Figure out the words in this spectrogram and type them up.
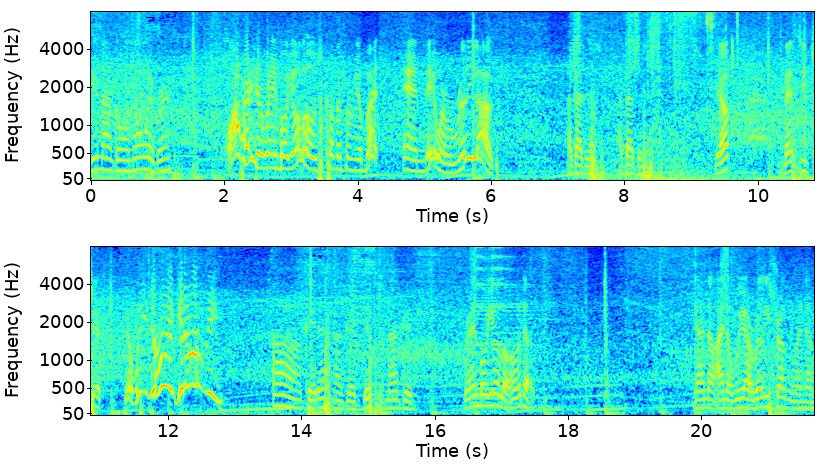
You're not going nowhere, bruh. Oh, I heard your rainbow YOLOs coming from your butt. And they were really loud. I got this. I got this. Yep. Messy chip. Yo, what are you doing? Get off me! Ah, okay, that's not good. This is not good. Rainbow YOLO, hold up. Yeah, I know, I know. We are really struggling right now.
